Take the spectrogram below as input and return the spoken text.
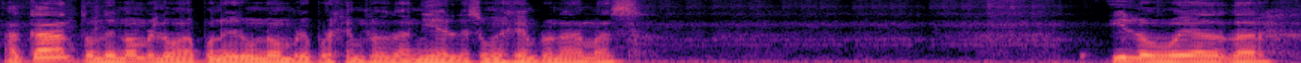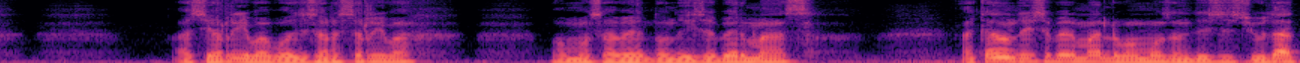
Acá donde nombre le voy a poner un nombre por ejemplo Daniel es un ejemplo nada más. Y lo voy a dar hacia arriba voy a deslizar hacia arriba. Vamos a ver donde dice ver más. Acá donde dice ver más lo vamos donde dice ciudad.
